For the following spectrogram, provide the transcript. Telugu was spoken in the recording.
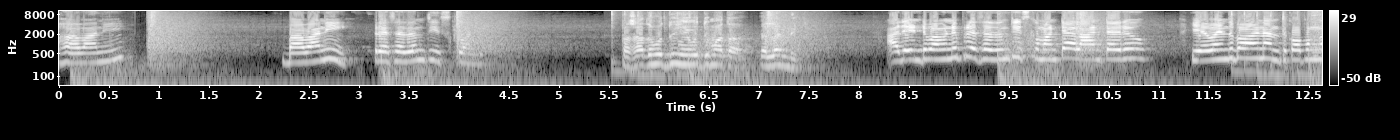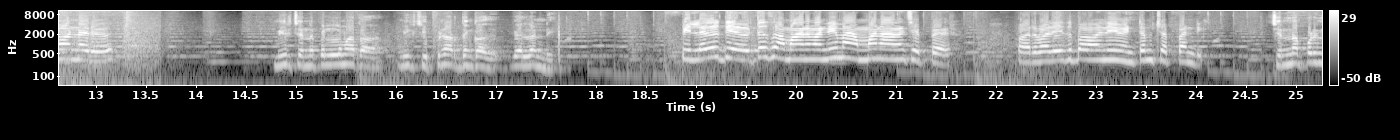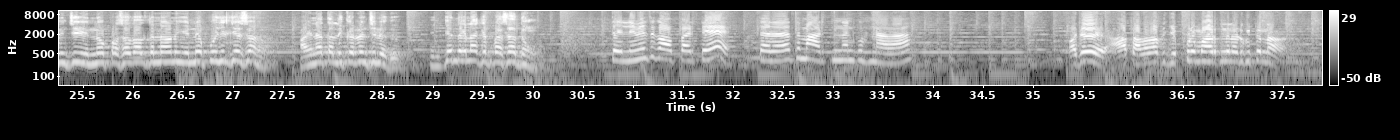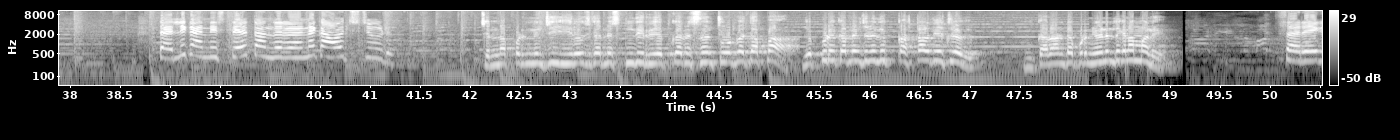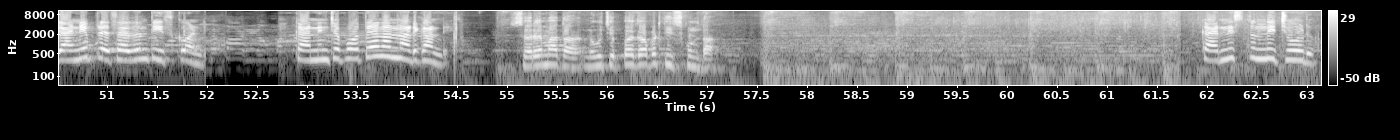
భవానీ? భవానీ ప్రసాదం తీసుకోండి. ప్రసాదం వద్దు ఏం వద్దు మాత వెళ్ళండి. అదేంటి భవాని ప్రసాదం తీసుకోమంటే అలా అంటారు? ఏమైంది భవాని అంత కోపంగా ఉన్నారు? మీరు చిన్నపిల్లల మాత మీకు చెప్పిన అర్థం కాదు వెళ్ళండి. పిల్లలు దేవుడితో సమానమని మా అమ్మ నాన్న చెప్పారు. పర్వాలేదు భవాని వింటాం చెప్పండి. చిన్నప్పటి నుంచి ఎన్నో ప్రసాదాలు తిన్నాను ఎన్నో పూజలు చేశాను. అయినా తల్లి కరుణించలేదు ఇంకెందుకు నాకు ప్రసాదం? తల్లి మీద కోపడితే తర్వాత మారుతుంది అనుకుంటున్నావా అదే ఆ తలరాత ఎప్పుడు మారుతుందని అడుగుతున్నా. తల్లి కన్నిస్తే తొందరగానే కావచ్చు చూడు. చిన్నప్పటి నుంచి ఈ రోజు కరుణిస్తుంది రేపు కరుణిస్తుంది చూడమే తప్ప ఎప్పుడు కరుణించలేదు కష్టాలు తీర్చలేదు. ఇంకా అలాంటప్పుడు నేను ఎందుకు నమ్మాలి? సరే కానీ ప్రసాదం తీసుకోండి. కన్నించపోతే నన్ను అడగండి. సరే మాత నువ్వు చెప్పావు కాబట్టి తీసుకుంటా. కర్ణిస్తుంది చూడు.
